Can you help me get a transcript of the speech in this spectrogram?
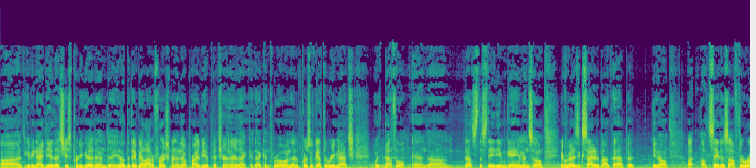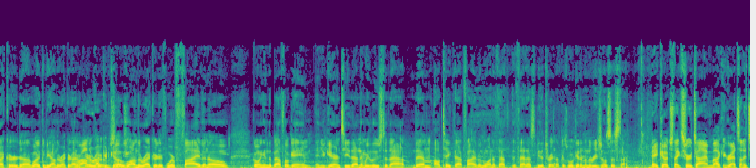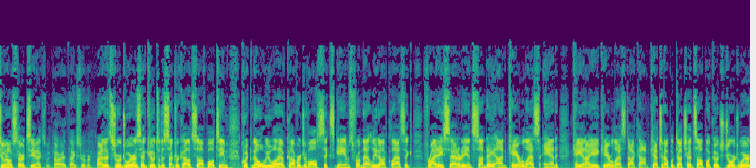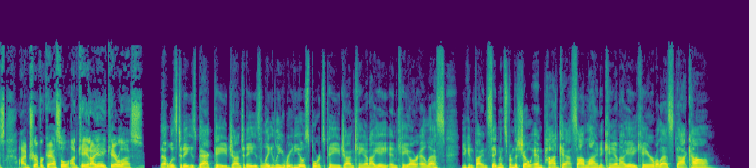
Uh, to give you an idea that she's pretty good, and uh, you know, but they've got a lot of freshmen, and there'll probably be a pitcher in there that that can throw. And then, of course, we've got the rematch with Bethel, and um, that's the stadium game, and so everybody's excited about that. But you know, uh, I'll say this off the record. Uh, well, it can be on the record. I don't We're on care. the record, Coach. So on the record, if we're five and zero going in the Bethel game, and you guarantee that, and then we lose to that, then I'll take that five and one if that if that has to be the trade off because we'll get them in the regionals this time. Hey, Coach, thanks for your time. Uh, congrats on the 2 and 0 start. See you next week. All right. Thanks, Trevor. All right, that's George Wares, head coach of the Central College softball team. Quick note we will have coverage of all six games from that leadoff classic Friday, Saturday, and Sunday on KRLS and KNIA, KRLS.com. Catching up with Dutch head softball coach George Wares, I'm Trevor Castle on KNIA, KRLS. That was today's back page on today's Lely Radio Sports page on KNIA and KRLS. You can find segments from the show and podcasts online at KNIA, KRLS.com.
